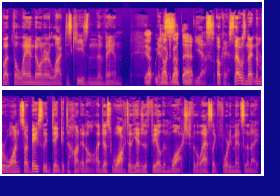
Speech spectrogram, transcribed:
but the landowner locked his keys in the van. Yep, we And talked about that. Yes. Okay. So that was night number one. So I basically didn't get to hunt at all. I just walked to the edge of the field and watched for the last like 40 minutes of the night.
